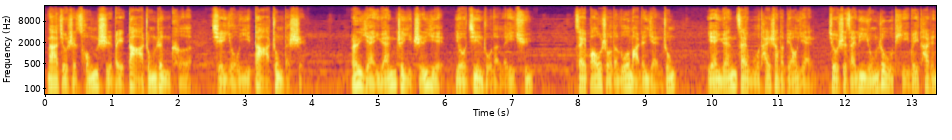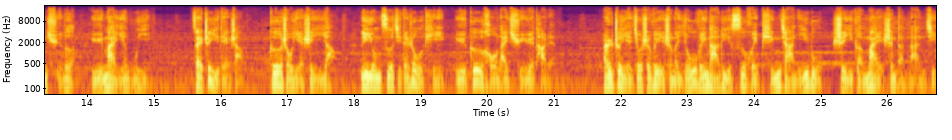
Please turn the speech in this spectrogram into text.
那就是从事被大众认可且有益大众的事。而演员这一职业又进入了雷区，在保守的罗马人眼中，演员在舞台上的表演就是在利用肉体为他人取乐，与卖淫无异。在这一点上，歌手也是一样，利用自己的肉体与歌喉来取悦他人。而这也就是为什么尤维纳利斯会评价尼禄是一个卖身的男妓。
